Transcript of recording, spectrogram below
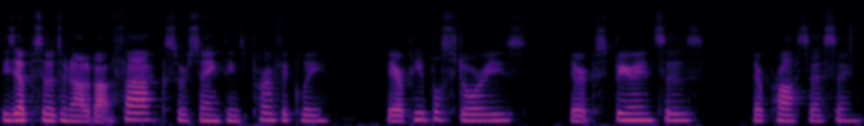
These episodes are not about facts or saying things perfectly. They are people's stories, their experiences, their processing.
